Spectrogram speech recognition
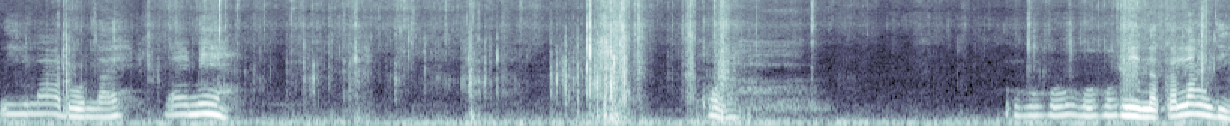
ลีล่าโดนไรได้แม่โอ้โอ้โหนี่แหละกำลังดี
